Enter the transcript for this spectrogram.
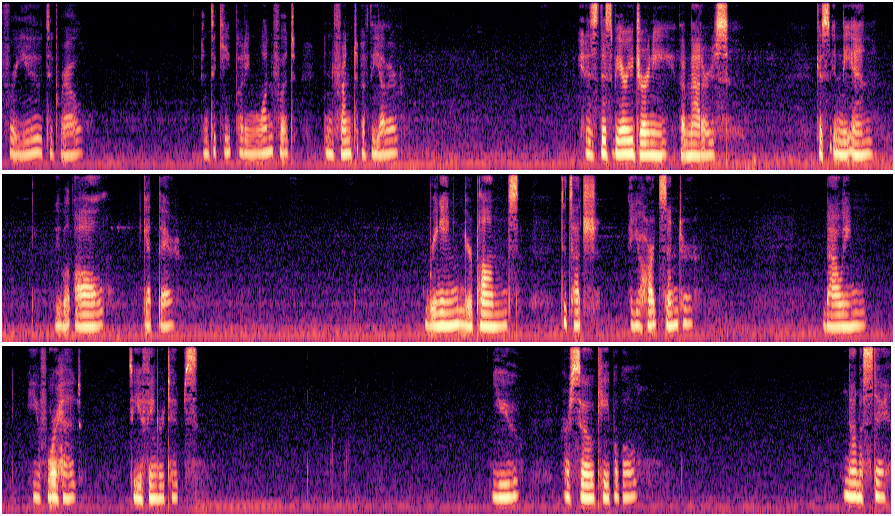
for you to grow and to keep putting one foot in front of the other? It is this very journey that matters. Because in the end, we will all get there. Bringing your palms to touch at your heart center, bowing your forehead to your fingertips. You are so capable. Namaste.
